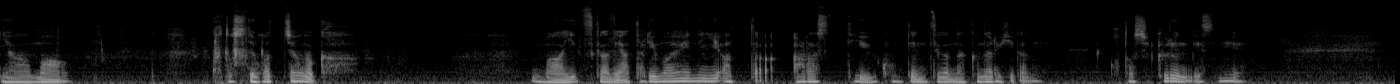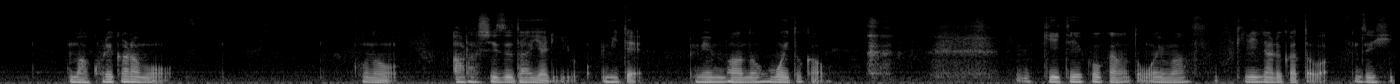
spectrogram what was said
いやまあ今年で終わっちゃうのか。まあいつかね当たり前にあった嵐っていうコンテンツがなくなる日がね今年来るんですね。まあこれからもこの「嵐図ダイアリー」を見てメンバーの思いとかを 聞いていこうかなと思います。気になる方は是非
